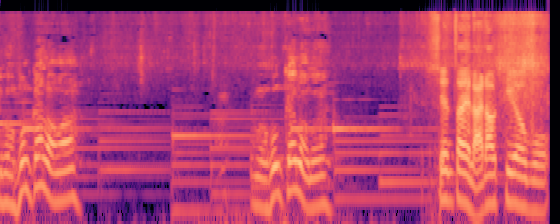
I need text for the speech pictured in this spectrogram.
你把蜂干了吗？你把蜂干了吗？现在来到第二窝，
